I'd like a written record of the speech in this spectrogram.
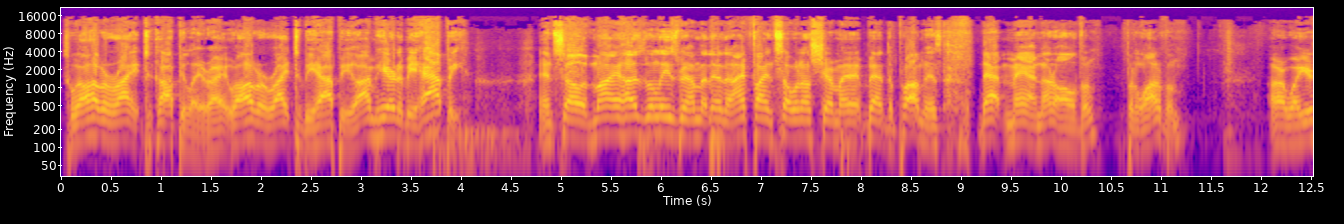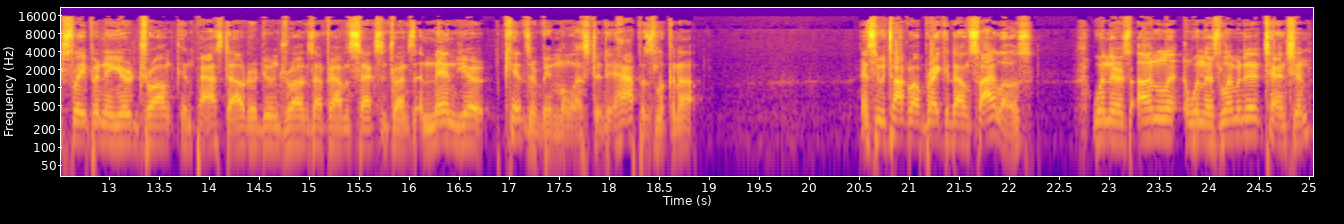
So we all have a right to copulate, right? We all have a right to be happy. I'm here to be happy. And so if my husband leaves me, I'm not there, then I find someone else share my bed. The problem is that man, not all of them, but a lot of them, are while you're sleeping and you're drunk and passed out or doing drugs after having sex and drugs, and then your kids are being molested. It happens. Looking up. And so we talk about breaking down silos. When there's unli- when there's limited attention,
